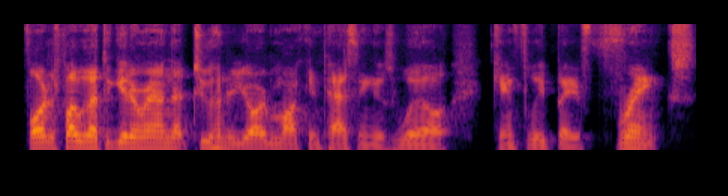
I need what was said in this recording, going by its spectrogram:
Florida's probably got to get around that 200 yard mark in passing as well. Can Felipe Franks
